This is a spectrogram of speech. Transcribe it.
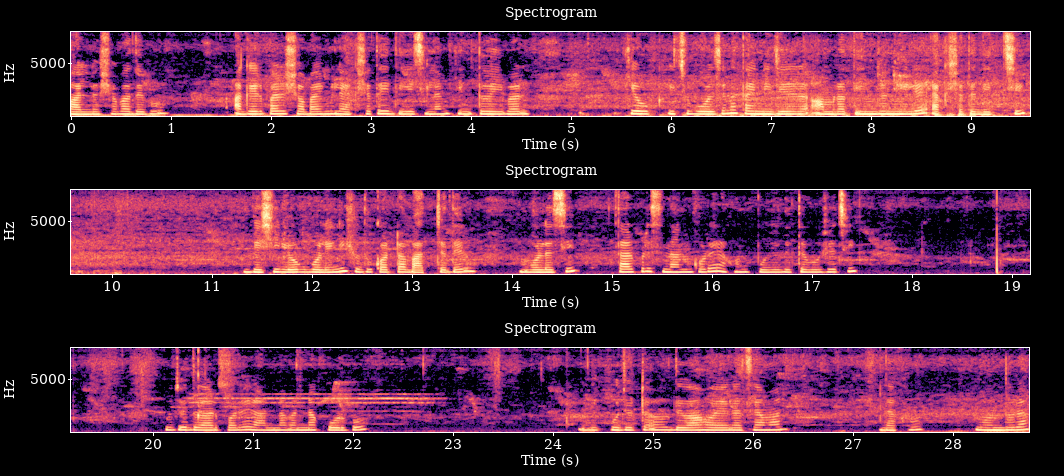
বাল্যসভা দেব। আগের বার সবাই মিলে একসাথেই দিয়েছিলাম, কিন্তু এইবার কেউ কিছু বলছে না, তাই নিজের, আমরা তিনজন মিলে একসাথে দিচ্ছি। বেশি লোক বলিনি, শুধু কটা বাচ্চাদের বলেছি। তারপরে স্নান করে এখন পুজো দিতে বসেছি। পুজো দেওয়ার পরে রান্না বান্না করব পুজোটাও দেওয়া হয়ে গেছে আমার। দেখো, বন্ধুরা।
